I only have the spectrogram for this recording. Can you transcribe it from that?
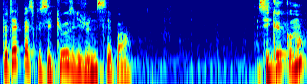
peut-être parce que c'est que aux États-Unis, je ne sais pas. C'est que comment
